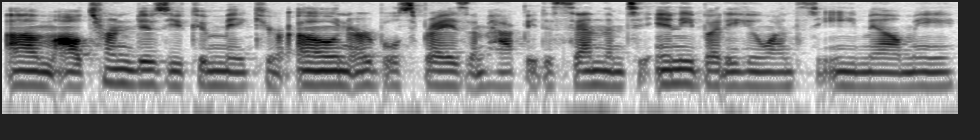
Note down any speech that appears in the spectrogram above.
um, alternatives. You can make your own herbal sprays. I'm happy to send them to anybody who wants to email me.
